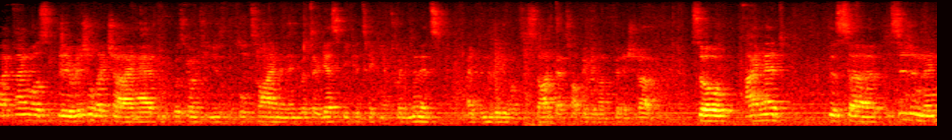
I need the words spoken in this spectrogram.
my plan was the original lecture I had was going to use the full time and then with the guest speaker taking up 20 minutes, I didn't really want to start that topic and not finish it up. So I had this uh, decision then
